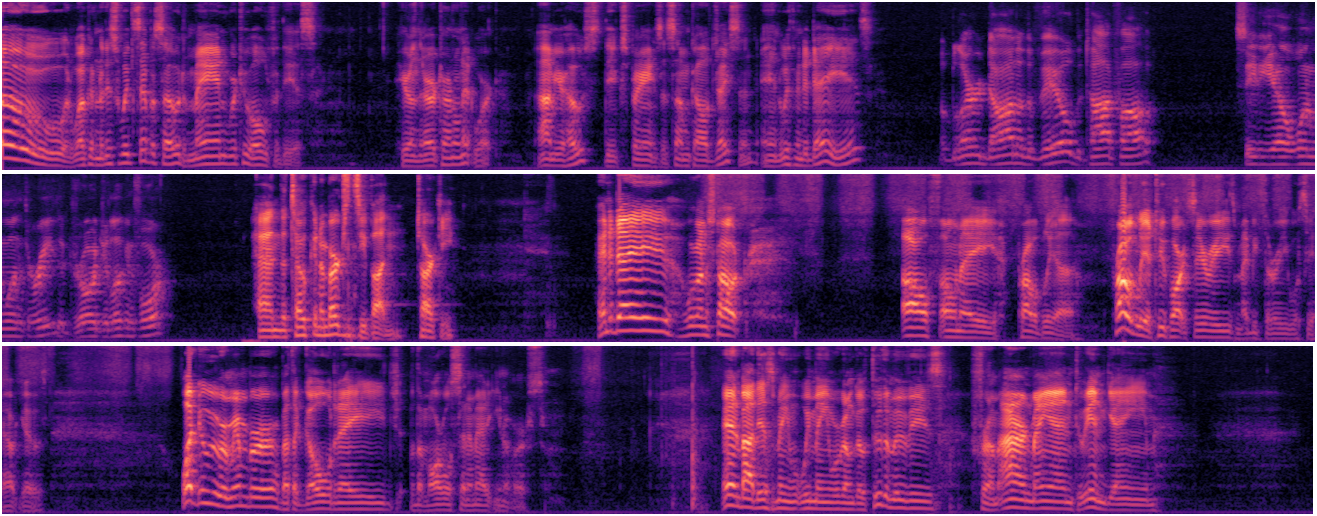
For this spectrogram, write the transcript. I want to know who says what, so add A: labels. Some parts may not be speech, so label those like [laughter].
A: Hello, and welcome to this week's episode of Man, We're Too Old for This. Here on the Eternal Network. I'm your host, the experience that some call Jason, and with me today is.
B: The blurred dawn of the Ville, the Todd Father.
C: CDL 113, the droid you're looking for.
D: And the token emergency button, Tarky.
A: And today we're going to start off on a probably a probably a two-part series, maybe three. We'll see how it goes. What do we remember about the golden age of the Marvel Cinematic Universe? And by this mean we mean we're going to go through the movies from Iron Man to Endgame.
